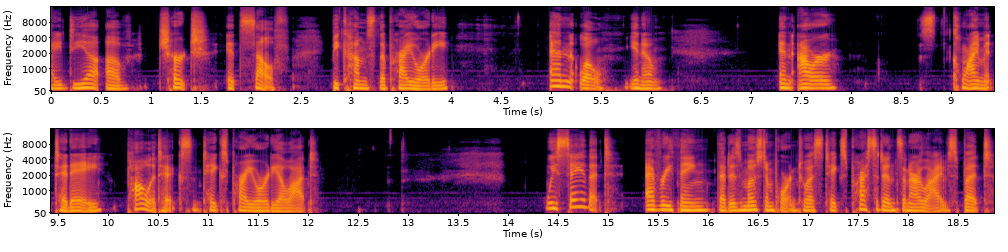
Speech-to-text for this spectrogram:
idea of church itself becomes the priority. And well, you know, in our climate today, politics takes priority a lot. We say that everything that is most important to us takes precedence in our lives. But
